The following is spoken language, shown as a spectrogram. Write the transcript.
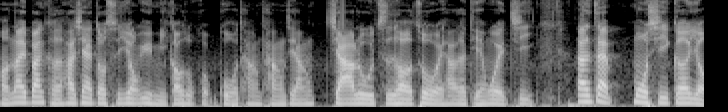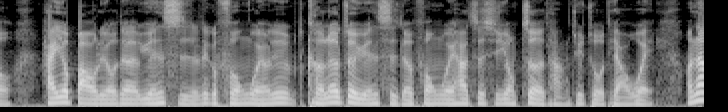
哦，那一般可乐它现在都是用玉米高度果果糖糖浆加入之后作为它的甜味剂，但是在墨西哥有还有保留的原始的这个风味，就是可乐最原始的风味，它只是用蔗糖去做调味哦。那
